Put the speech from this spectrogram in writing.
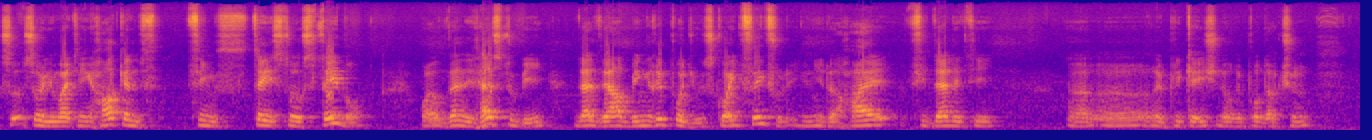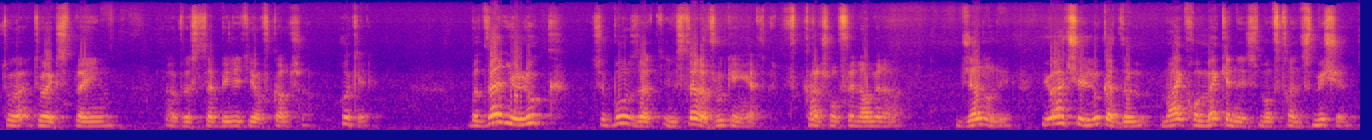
so, so you might think, how can things stay so stable? Well, then it has to be that they are being reproduced quite faithfully. You need a high fidelity uh, uh, replication or reproduction to, to explain uh, the stability of culture. Okay. But then you look suppose that instead of looking at cultural phenomena generally, you actually look at the micro mechanism of transmission,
